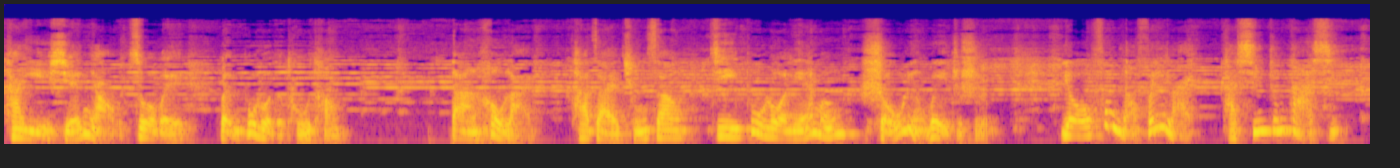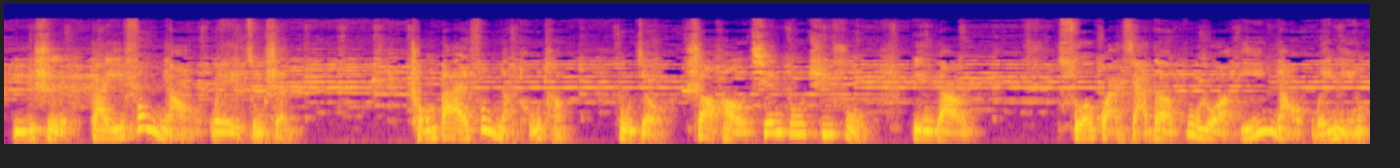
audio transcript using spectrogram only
他以玄鸟作为本部落的图腾，但后来他在琼桑及部落联盟首领位置时，有凤鸟飞来，他心中大喜，于是改以凤鸟为族神，崇拜凤鸟图腾。不久，少昊迁都曲阜，并让所管辖的部落以鸟为名。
